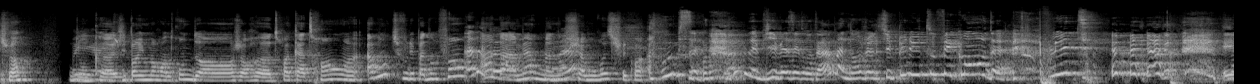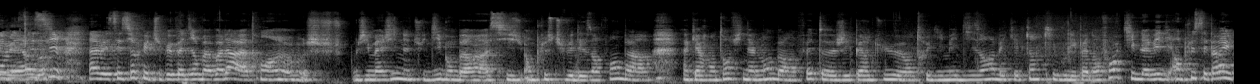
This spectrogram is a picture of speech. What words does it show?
Tu vois? Donc euh, j'ai pas envie de me rendre compte dans genre 3-4 ans. ah bon, tu voulais pas d'enfant? Ah, ah, bah merde, maintenant je suis amoureuse, je fais quoi? Oups Et puis bah, c'est trop tard, maintenant je ne suis plus du tout féconde Et non, mais c'est sûr. mais c'est sûr que tu peux pas dire bah voilà, à 30, j'imagine, tu te dis bon bah si en plus tu veux des enfants, bah à 40 ans finalement, bah en fait j'ai perdu euh, entre guillemets 10 ans avec quelqu'un qui voulait pas d'enfants, qui me l'avait dit. En plus c'est pareil,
